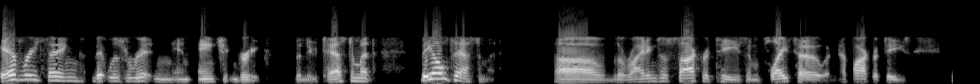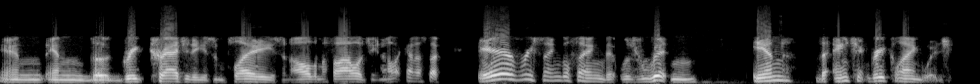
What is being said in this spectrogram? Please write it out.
everything that was written in ancient Greek, the New Testament, the Old Testament, uh, the writings of Socrates and Plato and Hippocrates, and and the Greek tragedies and plays and all the mythology and all that kind of stuff. Every single thing that was written in the ancient Greek language,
